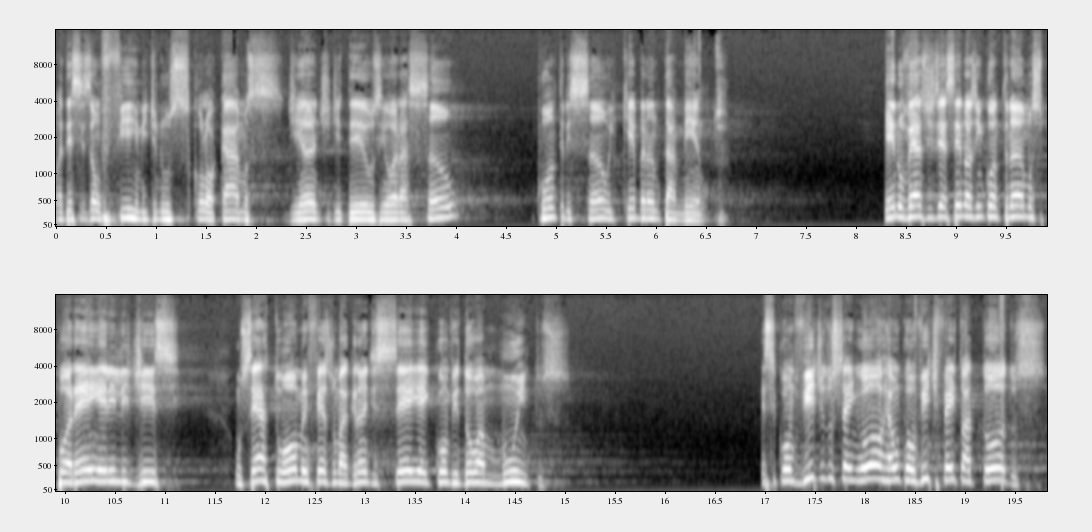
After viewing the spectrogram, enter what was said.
uma decisão firme de nos colocarmos diante de Deus em oração, contrição e quebrantamento. E aí no verso 16 nós encontramos, porém ele lhe disse: Um certo homem fez uma grande ceia e convidou a muitos. Esse convite do Senhor é um convite feito a todos.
